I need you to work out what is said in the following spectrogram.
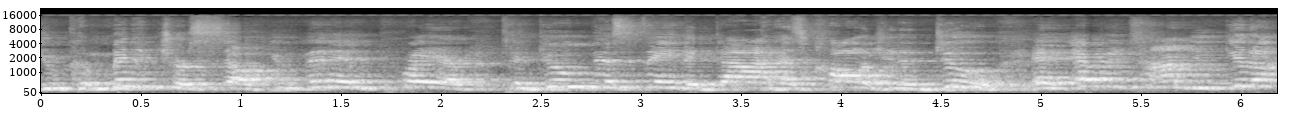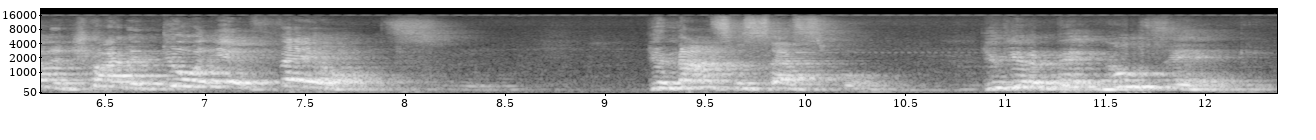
you committed yourself. You've been in prayer to do this thing that God has called you to do. And every time you get up to try to do it, it fails. You're not successful. You get a big goose egg.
